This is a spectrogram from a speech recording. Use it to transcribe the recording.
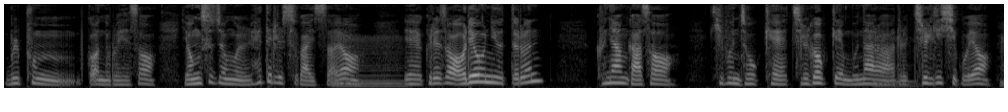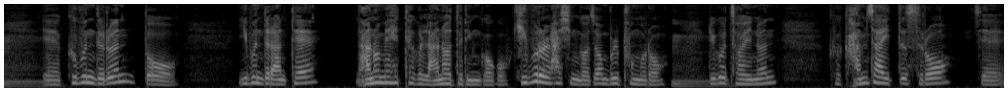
물품권으로 해서 영수증을 해드릴 수가 있어요. 음. 예, 그래서 어려운 이웃들은 그냥 가서 기분 좋게 즐겁게 문화를 음. 즐기시고요. 음. 예, 그분들은 또 이분들한테 나눔의 혜택을 나눠드린 거고 기부를 하신 거죠 물품으로. 음. 그리고 저희는 그 감사의 뜻으로 이제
